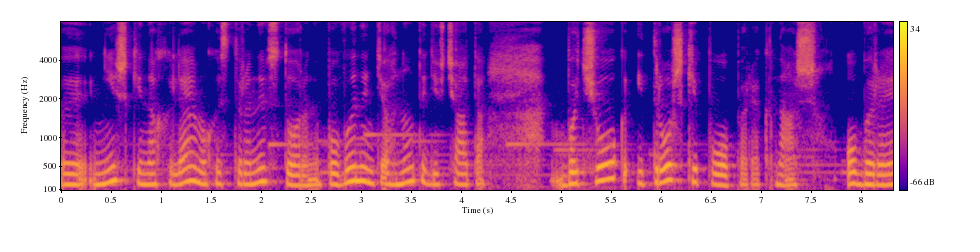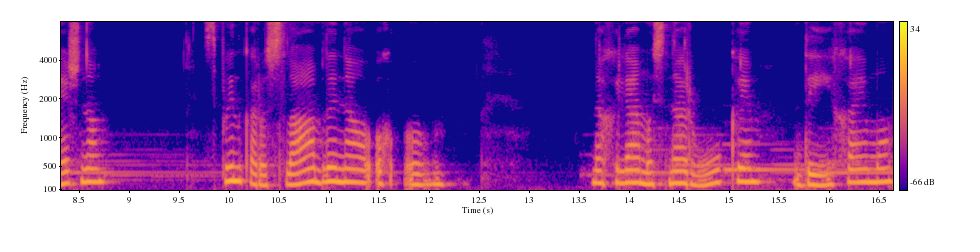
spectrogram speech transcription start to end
е, ніжки, нахиляємо їх із сторони в сторону. Повинен тягнути, дівчата, бочок і трошки поперек наш. Обережно. Спинка розслаблена, нахиляємось на руки, дихаємо,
